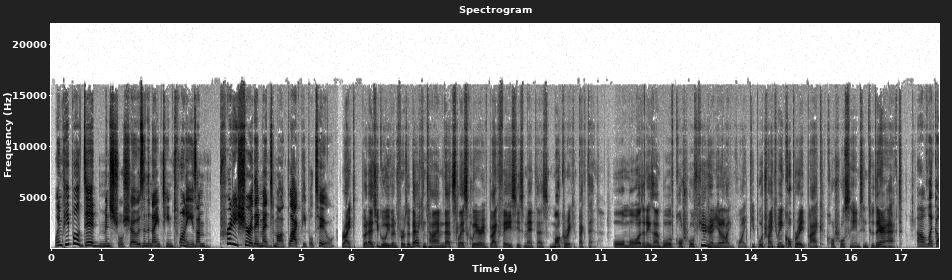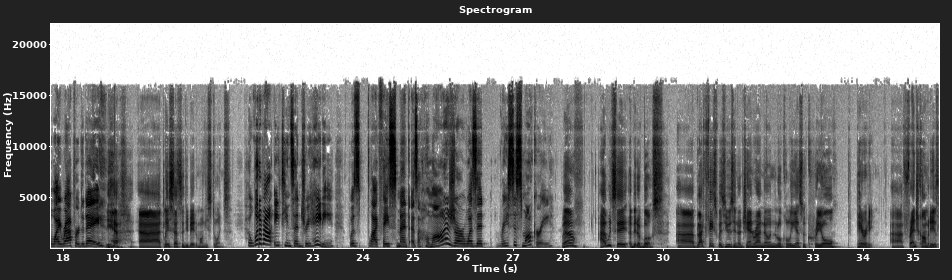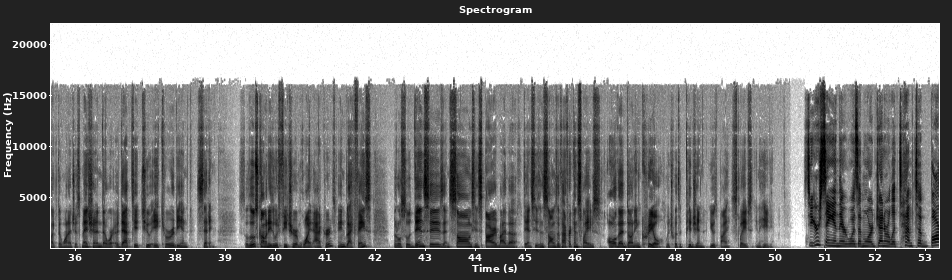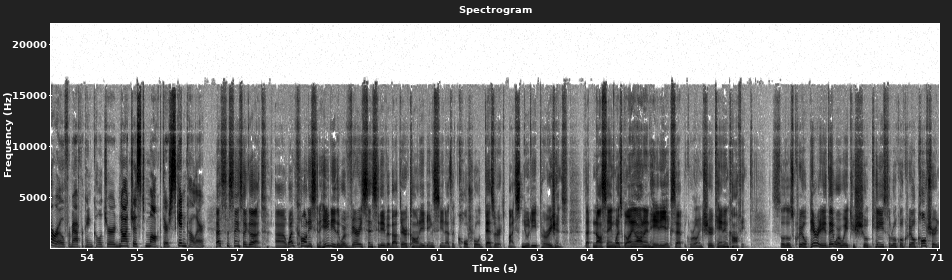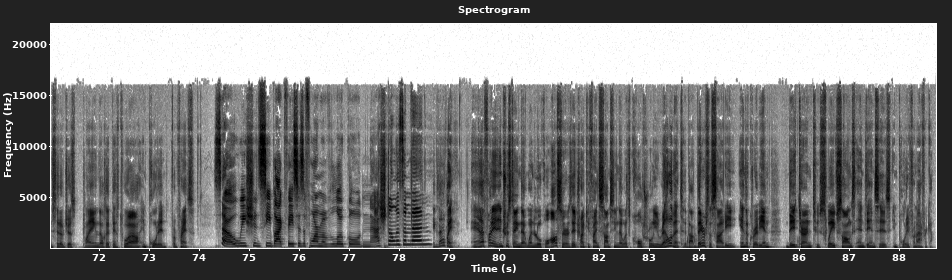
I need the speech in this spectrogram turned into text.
When people did minstrel shows in the 1920s, I'm pretty sure they meant to mock black people too. Right, but as you go even further back in time, that's less clear if blackface is meant as mockery back then, or more as an example of cultural fusion, you know, like white people trying to incorporate black cultural themes into their act. Oh, like a white rapper today. Yeah, uh, at least that's the debate among historians. What about 18th century Haiti? Was blackface meant as a homage or was it racist mockery? Well, I would say a bit of both. Uh, blackface was used in a genre known locally as a Creole parody. Uh, French comedies, like the one I just mentioned, that were adapted to a Caribbean setting. So those comedies would feature white actors in blackface, but also dances and songs inspired by the dances and songs of African slaves, all that done in Creole, which was a pidgin used by slaves in Haiti. So you're saying there was a more general attempt to borrow from African culture, not just mock their skin color. That's the sense I got. Uh, white colonists in Haiti, they were very sensitive about their colony being seen as a cultural desert by snooty Parisians, that nothing was going on in Haiti except growing sugarcane and coffee. So those Creole parodies, they were a way to showcase the local Creole culture instead of just playing the repertoire imported from France. So we should see blackface as a form of local nationalism then? Exactly. And I find it interesting that when local authors they tried to find something that was culturally relevant about their society in the Caribbean, they turned to slave songs and dances imported from Africa.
